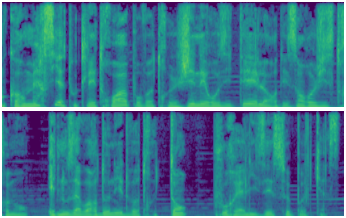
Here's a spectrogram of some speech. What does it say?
Encore merci à toutes les trois pour votre générosité lors des enregistrements et de nous avoir donné de votre temps pour réaliser ce podcast.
